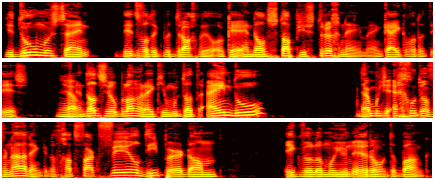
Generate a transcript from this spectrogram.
je doel moest zijn, dit wat ik bedrag wil. Oké, en dan stapjes terugnemen en kijken wat het is. Ja. En dat is heel belangrijk. Je moet dat einddoel, daar moet je echt goed over nadenken. Dat gaat vaak veel dieper dan, ik wil een miljoen euro op de bank.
